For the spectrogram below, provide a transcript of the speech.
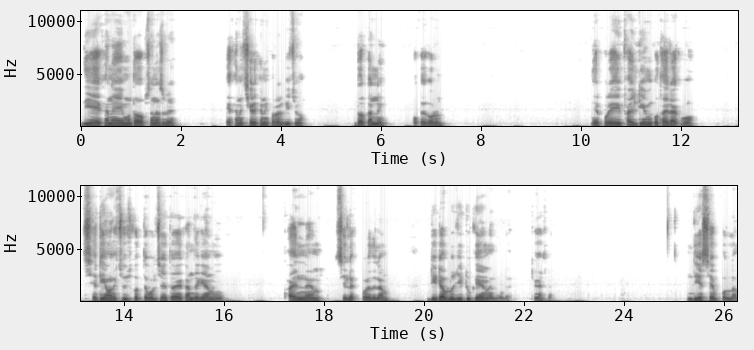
দিয়ে এখানে এই মতো অপশান আসবে। এখানে ছেড়খানি করার কিছু দরকার নেই। ওকে করুন। এরপরে এই ফাইলটি আমি কোথায় রাখব, সেটি আমাকে চুজ করতে বলছে। তো এখান থেকে আমি ফাইল নেম সিলেক্ট করে দিলাম DWG to K M L বলে। ঠিক আছে? দিয়ে সেভ করলাম।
